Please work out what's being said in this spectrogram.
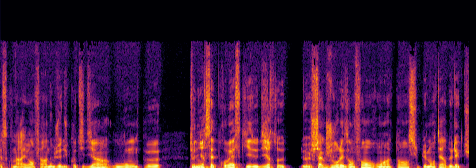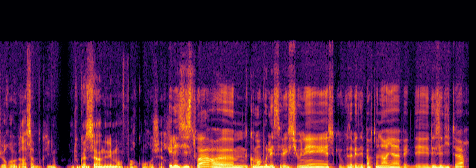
Est-ce qu'on arrive à en faire un objet du quotidien où on peut tenir cette promesse qui est de dire euh, chaque jour, les enfants auront un temps supplémentaire de lecture euh, grâce à Bookinou. En tout cas, c'est un élément fort qu'on recherche. Et les histoires, euh, comment vous les sélectionnez? Est-ce que vous avez des partenariats avec des, éditeurs?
